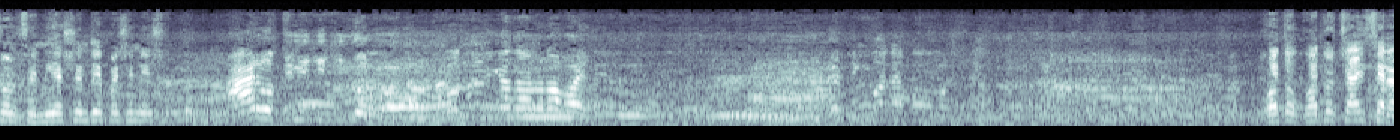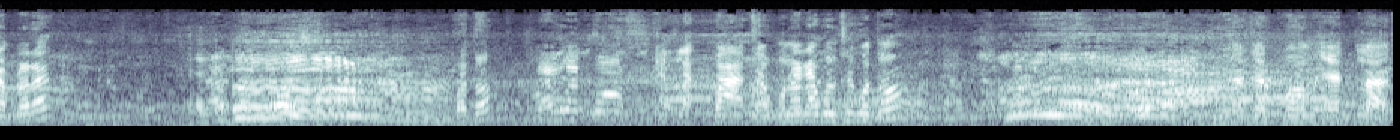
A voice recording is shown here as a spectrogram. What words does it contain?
চলছে? নিয়ে আসেন দিয়ে পাশে নিয়ে আসেন আর অতিনি কি কি করব? অতিনি যাবে না ভাই। কত কত চাইছেন আপনারা? কত? এক লাখ পাঁচ। ওনারা বলছে কত? দুই হাজার কম এক লাখ।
